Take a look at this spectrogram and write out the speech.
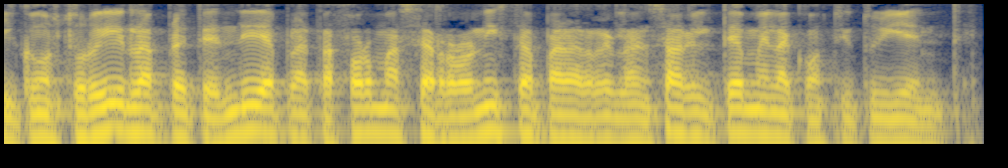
y construir la pretendida plataforma serronista para relanzar el tema en la constituyente.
